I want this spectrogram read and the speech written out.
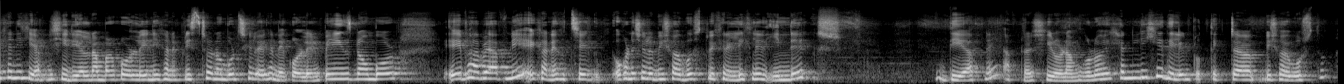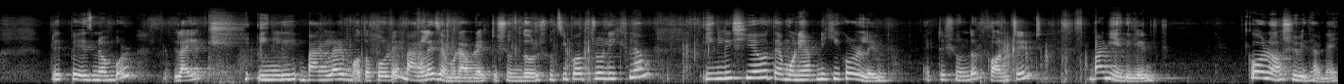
এখানে কি? আপনি সিরিয়াল নাম্বার করলেন, এখানে পৃষ্ঠা নম্বর ছিল, এখানে করলেন পেজ নম্বর এইভাবে আপনি এখানে হচ্ছে, ওখানে ছিল বিষয়বস্তু, এখানে লিখলেন ইন্ডেক্স দিয়ে আপনি আপনার শিরোনামগুলো এখানে লিখে দিলেন প্রত্যেকটা বিষয়বস্তু পেজ নম্বর লাইক ইংলিশ বাংলার মতো করে, বাংলায় যেমন আমরা একটু সুন্দর সূচিপত্র লিখলাম, ইংলিশেও তেমনই আপনি কি করলেন? একটা সুন্দর কন্টেন্ট বানিয়ে দিলেন। কোনো অসুবিধা নেই।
